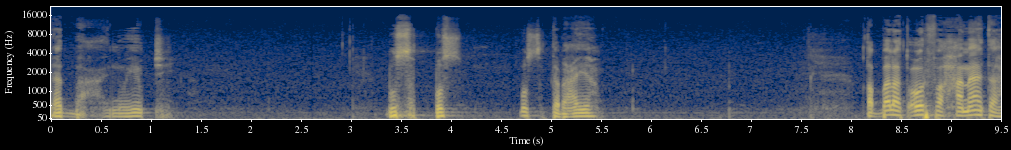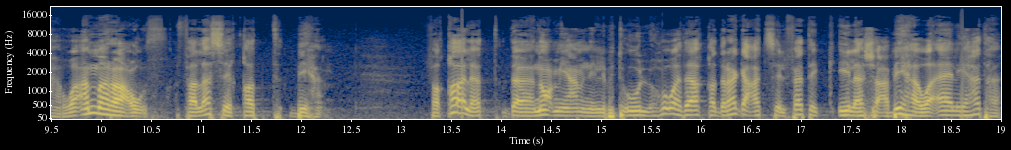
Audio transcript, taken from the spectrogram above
يتبع إنه يمشي. بص بص بص التبعيه قبلت عرفة حماتها وأما راعوث فلصقت بها. فقالت ده نعمي يعني اللي بتقول هو ذا قد رجعت سلفتك إلى شعبها وآلهتها.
